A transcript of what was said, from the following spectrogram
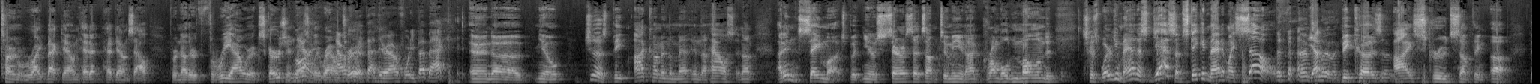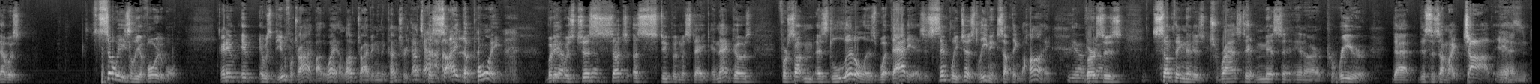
turn right back down, head head down south for another three-hour excursion, Right. basically round hour trip, 45 there, hour 45 back. and uh, you know, just be. I come in the ma- in the house, and I'm. I didn't say much, but you know, Sarah said something to me, and I grumbled and moaned and She goes, "Where are you mad?" I said, "Yes, I'm stinking mad at myself Absolutely. because I screwed something up that was so easily avoidable." And it, it, it was a beautiful drive, by the way. I love driving in the country. That's beside the point. But Yeah, it was just such a stupid mistake. And that goes for something as little as what that is, is simply just leaving something behind Yeah, versus something that is drastic miss in, in our career that this is on my job Yes. and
